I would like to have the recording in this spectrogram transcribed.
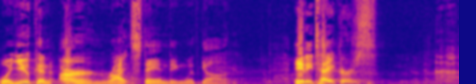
well, you can earn right standing with God. Any takers?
